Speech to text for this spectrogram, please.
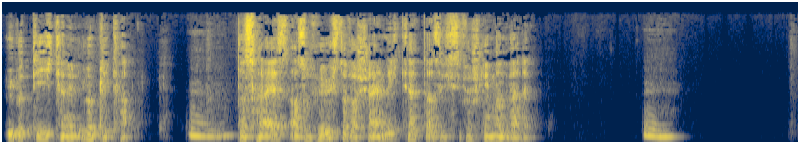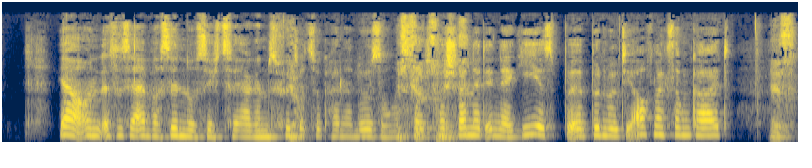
über die ich keinen Überblick habe. Mhm. Das heißt also höchste Wahrscheinlichkeit, dass ich sie verschlimmern werde. Mhm. Ja, und es ist ja einfach sinnlos, sich zu ärgern. Es führt ja, ja zu keiner Lösung. Es, es verschwendet nichts. Energie, es bündelt die Aufmerksamkeit. Es,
